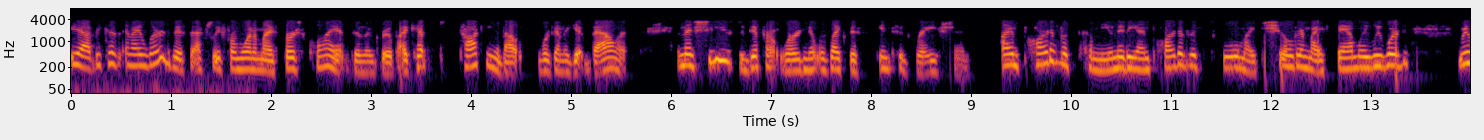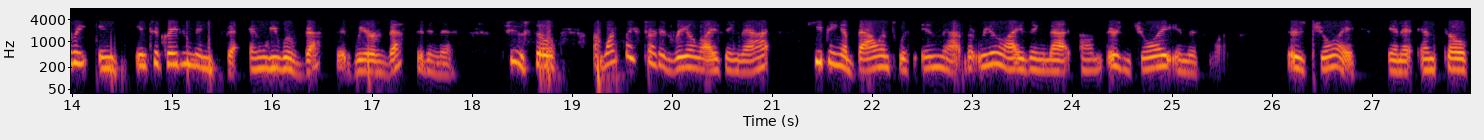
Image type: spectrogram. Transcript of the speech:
yeah, because and I learned this actually from one of my first clients in the group. I kept talking about we're going to get balance, and then she used a different word, and it was like this integration. I'm part of a community. I'm part of a school. My children, my family. We were really in, integrated and, and we were vested. We are vested in this too. So once I started realizing that, keeping a balance within that, but realizing that um, there's joy in this work, there's joy in it, and so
